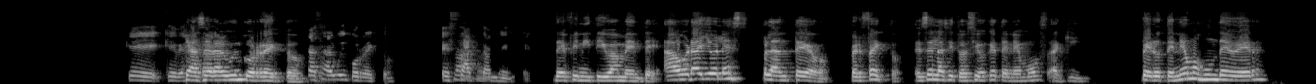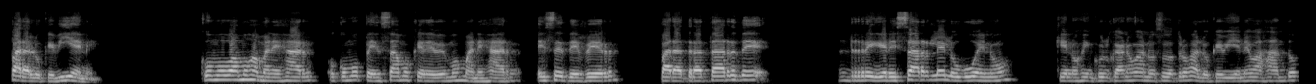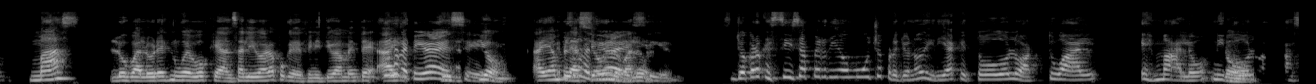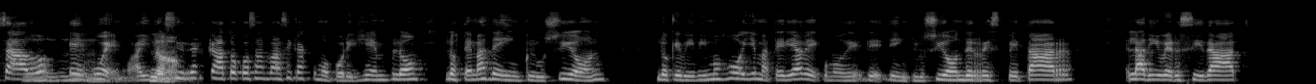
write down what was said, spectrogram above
que, que Que hacer algo incorrecto. que hacer algo incorrecto. Exactamente. Definitivamente. Ahora yo les planteo, perfecto, esa es la situación que tenemos aquí, pero tenemos un deber para lo que viene. ¿Cómo vamos a manejar o cómo pensamos que debemos manejar ese deber para tratar de regresarle lo bueno que nos inculcaron a nosotros a lo que viene bajando, más los valores nuevos que han salido ahora, porque definitivamente hay ampliación, hay ampliación en los valores. Yo creo que sí se ha perdido mucho, pero yo no diría que todo lo actual es malo, ni todo lo pasado es bueno. Ahí yo sí rescato cosas básicas como, por ejemplo, los temas de inclusión, lo que vivimos hoy en materia de, como de, de, inclusión, de respetar la diversidad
